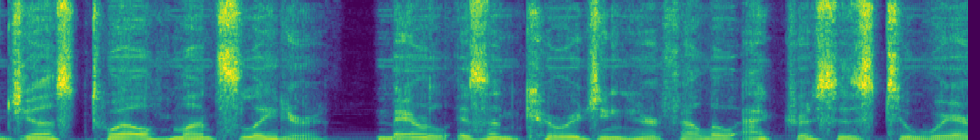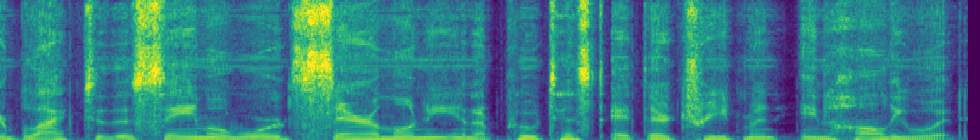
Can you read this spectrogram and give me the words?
Just 12 months later, Meryl is encouraging her fellow actresses to wear black to the same awards ceremony in a protest at their treatment in Hollywood,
